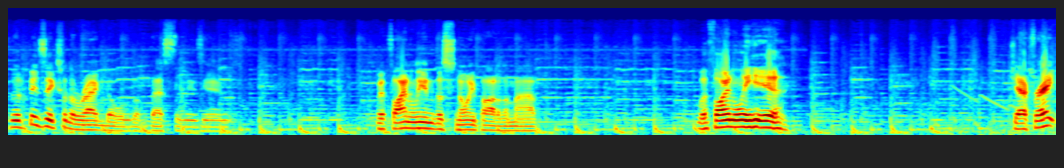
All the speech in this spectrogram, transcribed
the physics for the ragdoll are the best in these games. We're finally into the snowy part of the map. We're finally here. Jeffrey,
